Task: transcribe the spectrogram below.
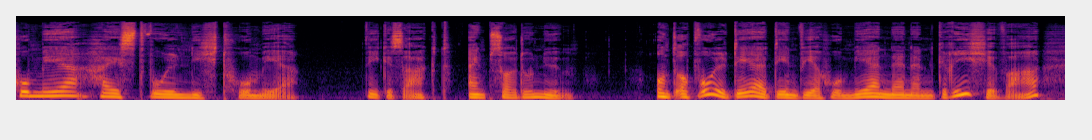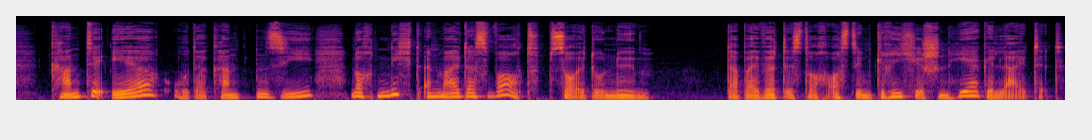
Homer heißt wohl nicht Homer. Wie gesagt, ein Pseudonym. Und obwohl der, den wir Homer nennen, Grieche war, kannte er oder kannten sie noch nicht einmal das Wort Pseudonym. Dabei wird es doch aus dem Griechischen hergeleitet.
